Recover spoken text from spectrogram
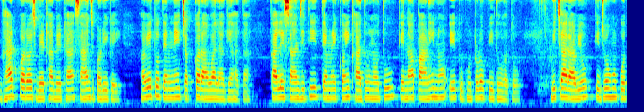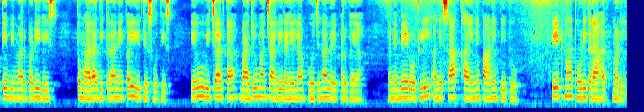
ઘાટ પર જ બેઠા બેઠા સાંજ પડી ગઈ. હવે તો તેમને ચક્કર આવવા લાગ્યા હતા. કાલે સાંજથી તેમણે કંઈ ખાધું નહોતું કે ના પાણીનો એક ઘૂંટડો પીધો હતો. વિચાર આવ્યો કે જો હું પોતે બીમાર પડી ગઈશ, તો મારા દીકરાને કઈ રીતે શોધીશ? એવું વિચારતા બાજુમાં ચાલી રહેલા ભોજનાલય પર ગયા. અને બે રોટલી અને શાક ખાઈને પાણી પીધું. પેટમાં થોડીક રાહત મળી.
